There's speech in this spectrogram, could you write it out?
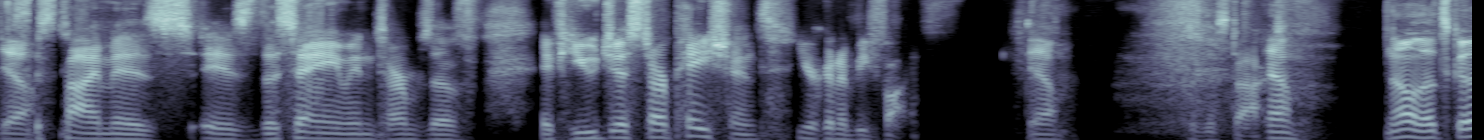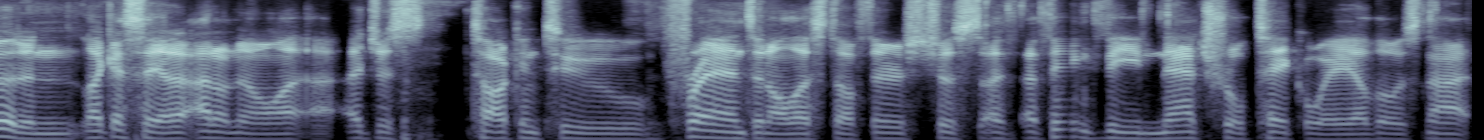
Yeah. This time is is the same in terms of if you just are patient, you're going to be fine. Yeah. For the stocks. Yeah. No, that's good. And like I say, I, I don't know. I, I, just talking to friends and all that stuff. There's just, I, I, think the natural takeaway, although it's not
